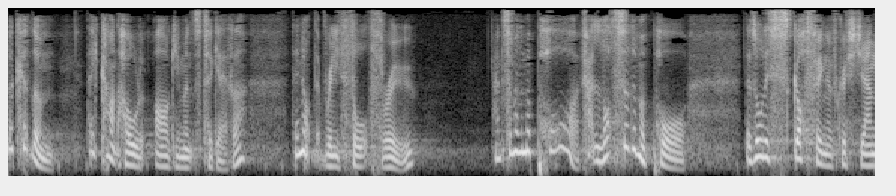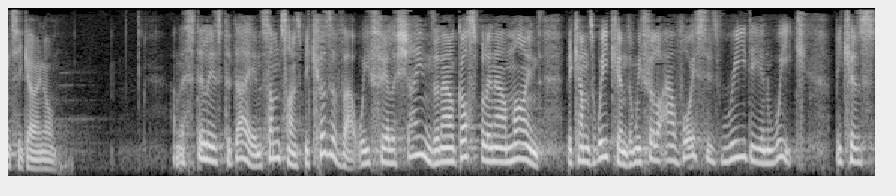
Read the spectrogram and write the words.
Look at them. They can't hold arguments together. They're not really thought through. And some of them are poor. In fact, lots of them are poor. There's all this scoffing of Christianity going on. And there still is today. And sometimes, because of that, we feel ashamed, and our gospel in our mind becomes weakened, and we feel like our voice is reedy and weak because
